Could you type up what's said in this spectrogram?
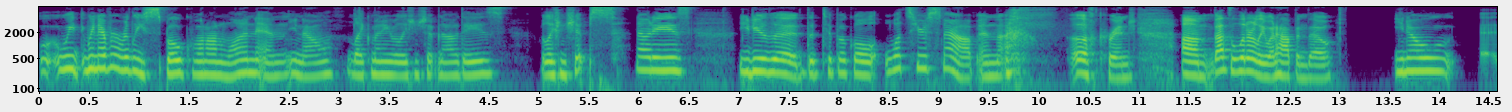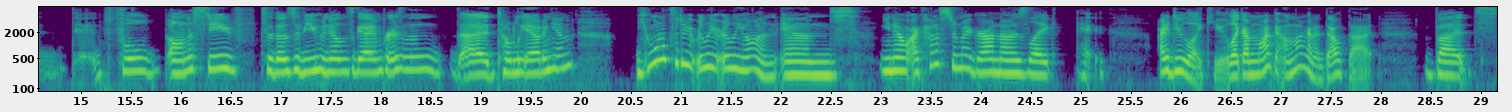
we we never really spoke one on one, and you know, like many relationship nowadays, relationships nowadays, you do the the typical "What's your snap?" and ugh, cringe. Um, that's literally what happened though. You know, full honesty to those of you who know this guy in person, uh, totally outing him. He wanted to do it really early on, and you know, I kind of stood my ground. and I was like, "Hey, I do like you. Like, I'm not, I'm not gonna doubt that." But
